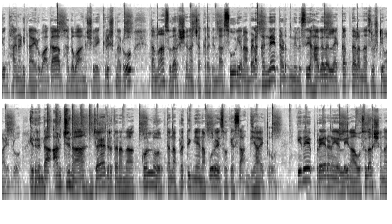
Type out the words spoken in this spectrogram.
ಯುದ್ಧ ನಡೀತಾ ಇರುವಾಗ ಭಗವಾನ್ ಶ್ರೀ ಕೃಷ್ಣರು ತಮ್ಮ ಸುದರ್ಶನ ಚಕ್ರದಿಂದ ಸೂರ್ಯನ ಬೆಳಕನ್ನೇ ತಡೆದು ನಿಲ್ಲಿಸಿ ಹಗಲಲ್ಲೇ ಕತ್ತಲನ್ನು ಸೃಷ್ಟಿ ಮಾಡಿದರು. ಇದರಿಂದ ಅರ್ಜುನ ಜಯದ್ರಥನನ್ನ ಕೊಲ್ಲೋ ತನ್ನ ಪ್ರತಿಜ್ಞೆಯನ್ನು ಪೂರೈಸೋಕೆ ಸಾಧ್ಯ ಆಯಿತು. ಇದೇ ಪ್ರೇರಣೆಯಲ್ಲಿ ನಾವು ಸುದರ್ಶನ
